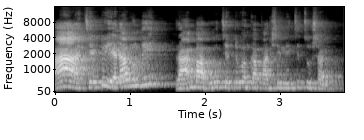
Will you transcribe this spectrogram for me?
ఆ చెట్టు ఎలా ఉంది? రాంబాబు చెట్టు వంక పరిశీలించి చూశాడు.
